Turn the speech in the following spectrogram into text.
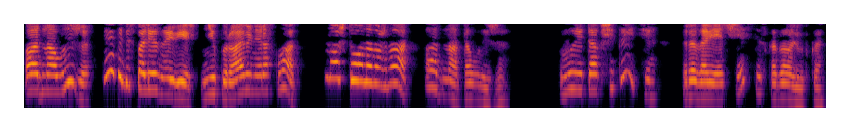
Одна лыжа — это бесполезная вещь, неправильный расклад. На что она нужна, одна-то лыжа?» «Вы так считаете?» — розовея от счастья сказала Людка.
